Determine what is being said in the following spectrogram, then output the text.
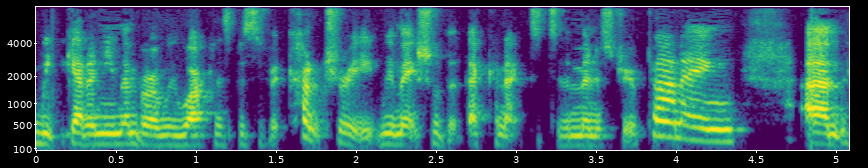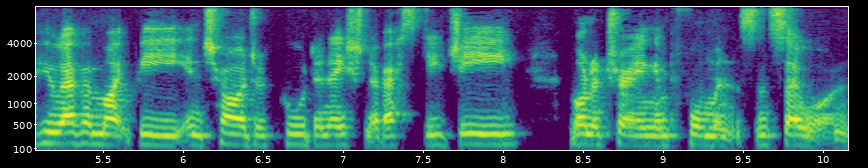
we get a new member and we work in a specific country, we make sure that they're connected to the Ministry of Planning, um, whoever might be in charge of coordination of SDG, monitoring and performance and so on.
